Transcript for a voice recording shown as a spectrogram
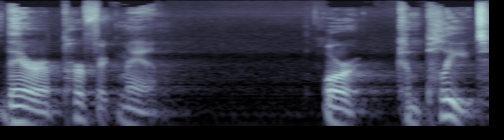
they are a perfect man or complete,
